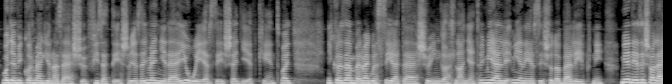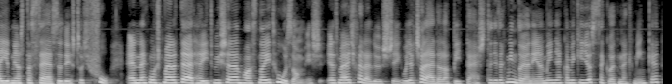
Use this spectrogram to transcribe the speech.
vagy amikor megjön az első fizetés, hogy ez egy mennyire jó érzés egyébként, vagy mikor az ember megveszi élete első ingatlanját, hogy milyen, milyen érzés oda belépni, milyen érzés aláírni azt a szerződést, hogy fú, ennek most már a terheit viselem, hasznait húzom, és ez már egy felelősség, vagy a családalapítás. Tehát ezek mind olyan élmények, amik így összekötnek minket,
